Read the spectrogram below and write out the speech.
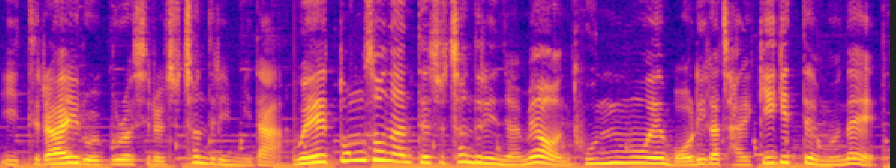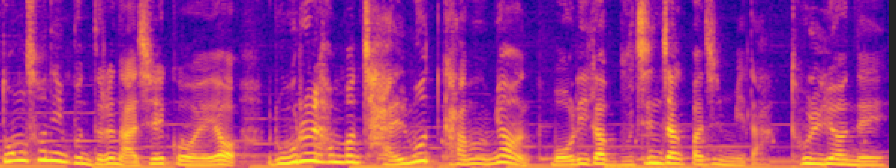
이 드라이 roll brush를 추천드립니다. 왜 똥손한테 추천드리냐면 돈모에 머리가 잘 끼기 때문에 똥손인 분들은 아실 거예요. 롤을 한번 잘못 감으면 머리가 무진장 빠집니다. 돌려내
